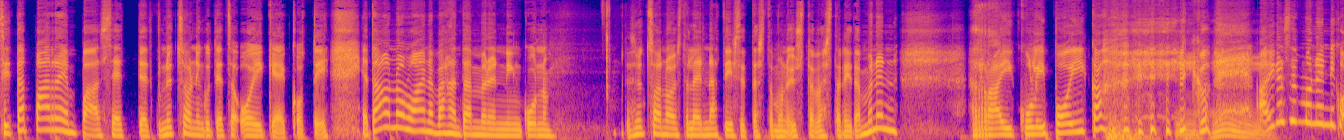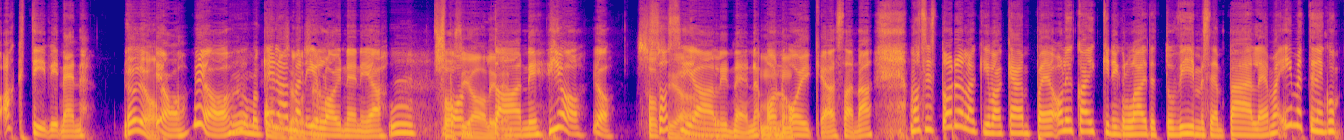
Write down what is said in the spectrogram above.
sitä parempaa settiä, että kun nyt se on niin kuin, tiedätkö, oikea koti. Ja tämä on ollut aina vähän tämmöinen niin kuin, mitä se nyt sanoisi tälleen nätisti tästä mun ystävästäni, tämmöinen raikulipoika. niin kuin, Mhm. aika semmoinen niin aktiivinen. Joo joo. Joo, joo. Joo, Elämän sellaisia. iloinen ja mm, Sosiaalinen. spontaani. Joo, joo. Sosiaalinen. Sosiaalinen, on Mhm. oikea sana. Mutta siis todella kiva kämppä ja oli kaikki niinku laitettu viimeisen päälle. Ja mä ihmettelin, kun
